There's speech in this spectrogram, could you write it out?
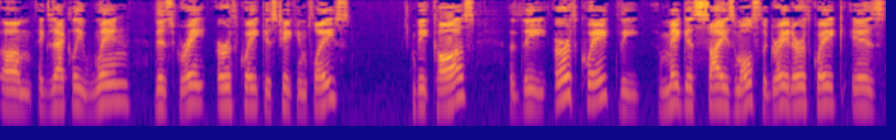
um, exactly when this great earthquake is taking place because the earthquake, the megaseismos, the great earthquake is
